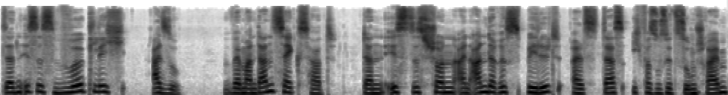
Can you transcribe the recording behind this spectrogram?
dann ist es wirklich, also wenn man dann Sex hat, dann ist es schon ein anderes Bild als das, ich versuche es jetzt zu umschreiben,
